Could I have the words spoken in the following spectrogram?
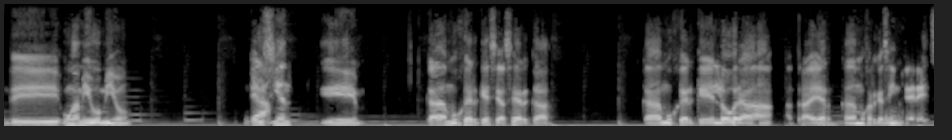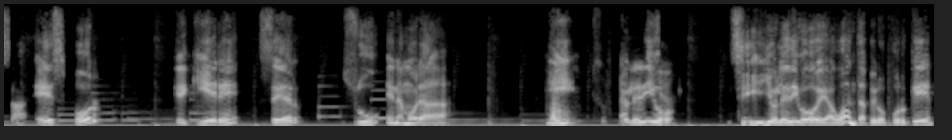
de un amigo mío. Él siente que cada mujer que se acerca, cada mujer que él logra atraer, cada mujer que se interesa, es por que quiere ser su enamorada. Y yo le digo, sí, yo le digo, oye, aguanta, pero ¿por qué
